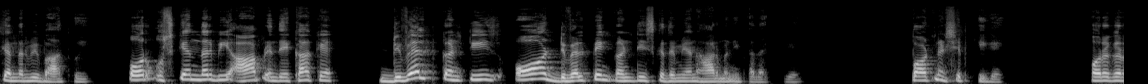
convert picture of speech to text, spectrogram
के अंदर भी बात हुई। और उसके अंदर भी आपने देखा कि डेवलप कंट्रीज़ और डेवलपिंग कंट्रीज़ के दरमियान हारमोनी पैदा की गई। पार्टनरशिप की गई। और अगर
